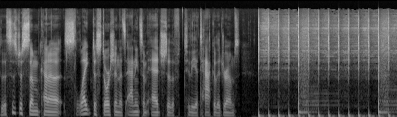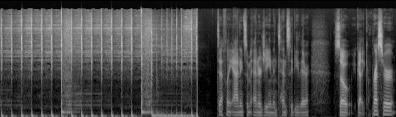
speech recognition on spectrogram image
This is just some kind of slight distortion that's adding some edge to the to the attack of the drums. Definitely adding some energy and intensity there. So you've got a compressor,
